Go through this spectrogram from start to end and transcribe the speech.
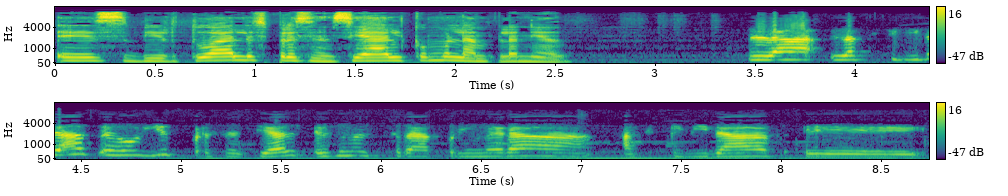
¿Es virtual, es presencial? ¿Cómo la han planeado? La, actividad de hoy es presencial, es nuestra primera actividad eh,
